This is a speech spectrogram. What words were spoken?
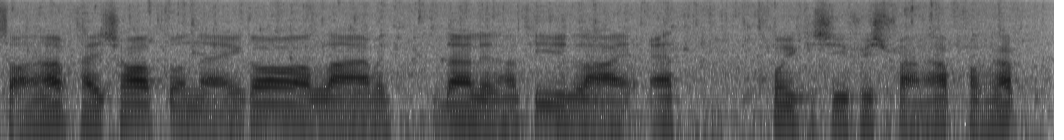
12นะครับ ใครชอบตัวไหนก็ไลน์มาได้เลยนะครับที่ไลน์แอดโคยคิชิฟิชฟังครับ ขอบคุณครับ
